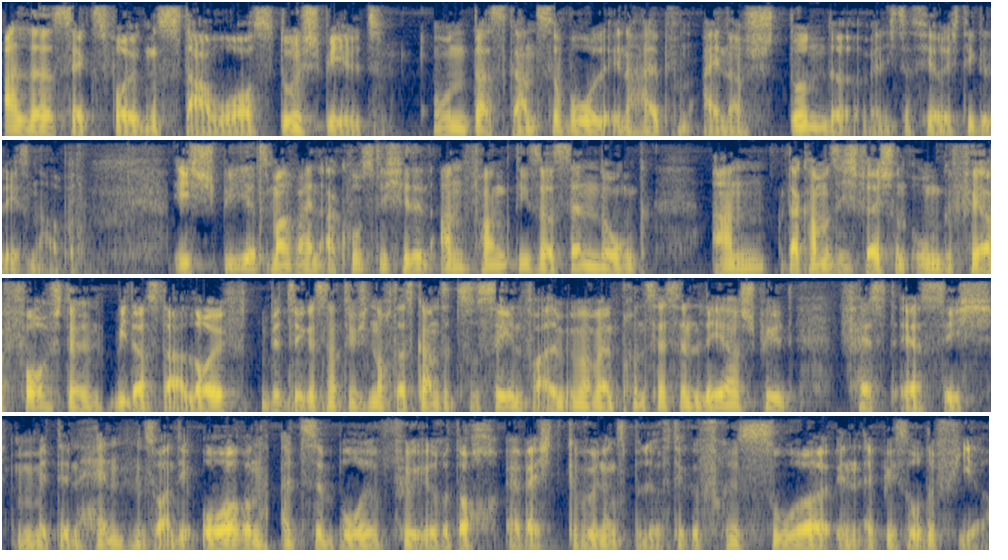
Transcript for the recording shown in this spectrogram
alle sechs Folgen Star Wars durchspielt. Und das Ganze wohl innerhalb von einer Stunde, wenn ich das hier richtig gelesen habe. Ich spiele jetzt mal rein akustisch hier den Anfang dieser Sendung an. Da kann man sich vielleicht schon ungefähr vorstellen, wie das da läuft. Witzig ist natürlich noch das Ganze zu sehen, vor allem immer wenn Prinzessin Leia spielt, fässt er sich mit den Händen so an die Ohren als Symbol für ihre doch recht gewöhnungsbedürftige Frisur in Episode 4.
